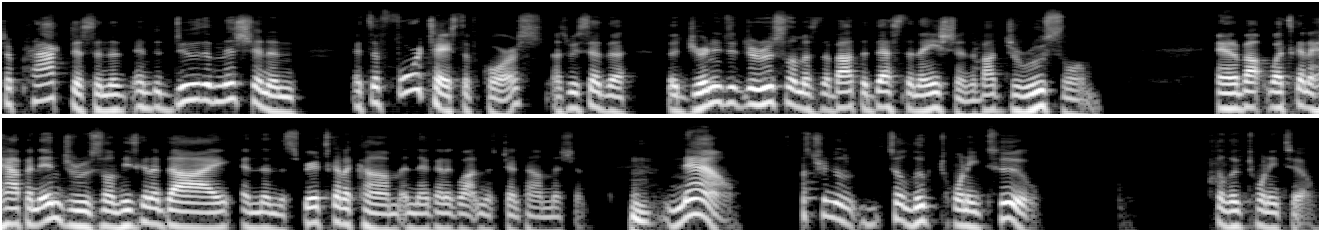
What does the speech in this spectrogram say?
to practice and, to, and to do the mission and it's a foretaste of course as we said the the journey to jerusalem is about the destination about jerusalem and about what's going to happen in Jerusalem. He's going to die, and then the Spirit's going to come, and they're going to go out on this Gentile mission. Hmm. Now, let's turn to, to, Luke 22. To Luke 22.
